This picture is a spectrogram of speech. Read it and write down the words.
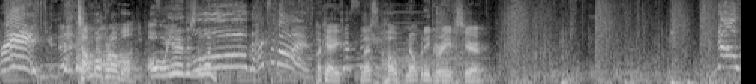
rigged. Tumble crumble. long you can- Oh yeah, this is the one. Ooh, the hexagon. Okay, Just let's saying. hope nobody griefs here. No.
